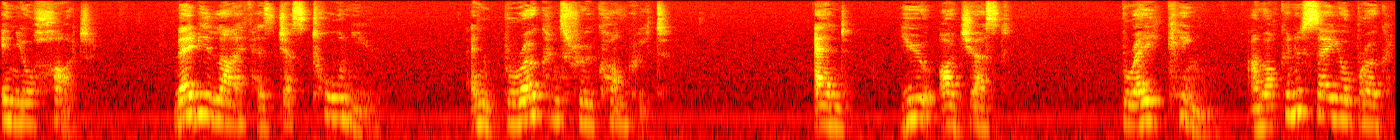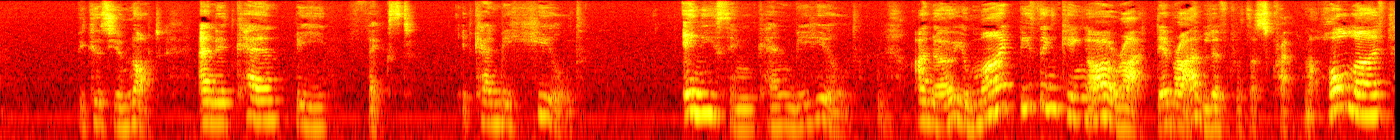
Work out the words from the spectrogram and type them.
in your heart. Maybe life has just torn you and broken through concrete and you are just breaking. I'm not going to say you're broken because you're not and it can be fixed. It can be healed. Anything can be healed. I know you might be thinking, all right, Deborah, I've lived with this crap my whole life.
